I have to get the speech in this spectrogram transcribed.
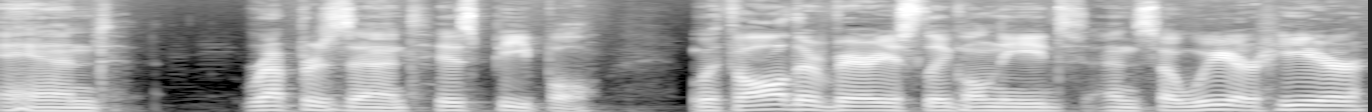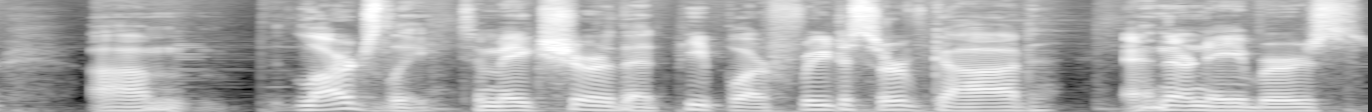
and represent His people with all their various legal needs. And so we are here um, largely to make sure that people are free to serve God and their neighbors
